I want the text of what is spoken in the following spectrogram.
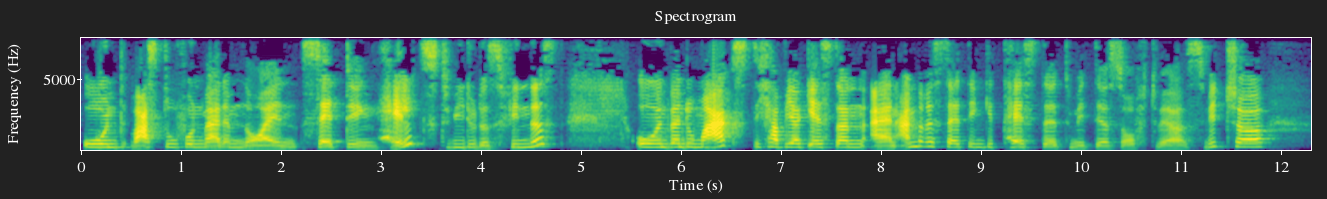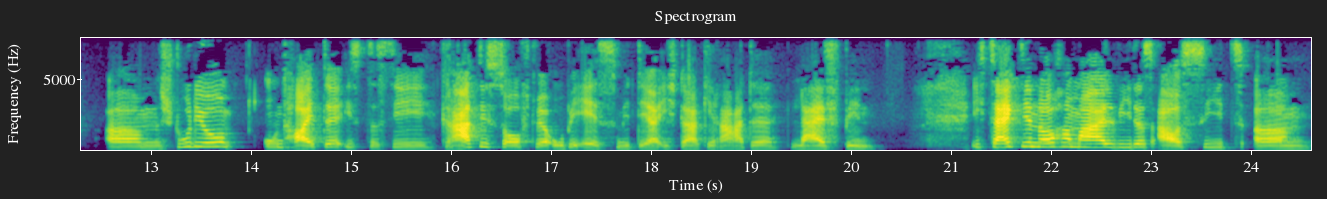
und was du von meinem neuen Setting hältst, wie du das findest. Und wenn du magst, ich habe ja gestern ein anderes Setting getestet mit der Software Switcher ähm, Studio und heute ist das die Gratis-Software OBS, mit der ich da gerade live bin. Ich zeige dir noch einmal, wie das aussieht, ähm,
